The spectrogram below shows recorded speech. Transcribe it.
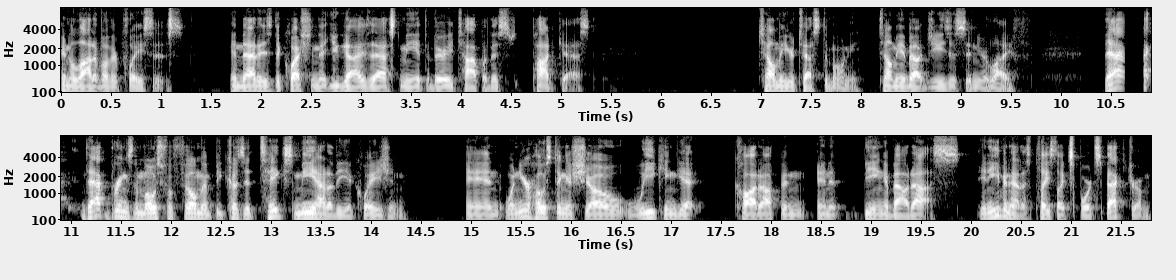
in a lot of other places. And that is the question that you guys asked me at the very top of this podcast. Tell me your testimony. Tell me about Jesus in your life. That that brings the most fulfillment because it takes me out of the equation. And when you're hosting a show, we can get caught up in in it being about us and even at a place like Sports Spectrum,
